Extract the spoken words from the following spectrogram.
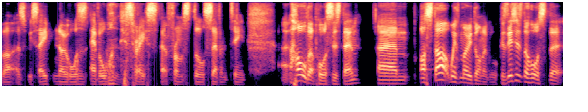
But as we say, no horse has ever won this race uh, from stall 17. Uh, hold up horses then. Um, I'll start with Mo Donegal because this is the horse that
